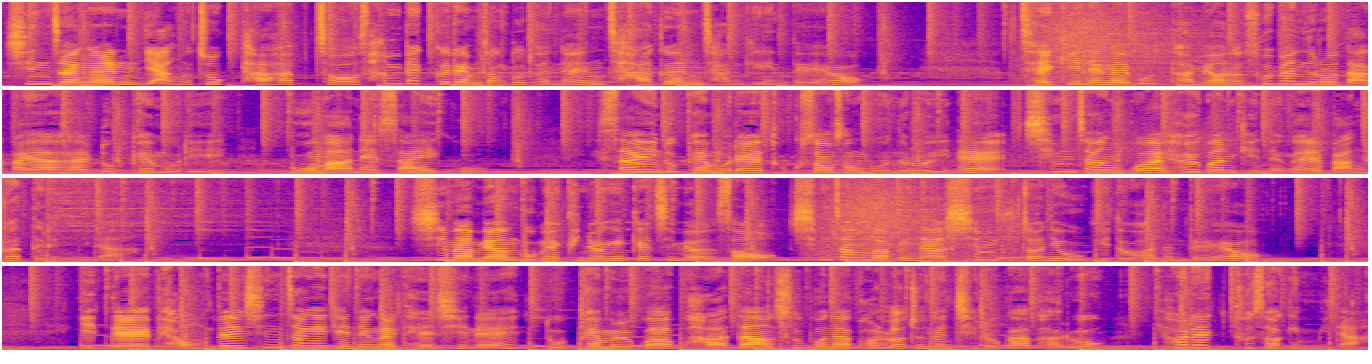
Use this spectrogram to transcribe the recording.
신장은 양쪽 다 합쳐 300g 정도 되는 작은 장기인데요. 제 기능을 못하면 소변으로 나가야 할 노폐물이 몸 안에 쌓이고 쌓인 노폐물의 독성 성분으로 인해 심장과 혈관 기능을 망가뜨립니다. 심하면 몸의 균형이 깨지면서 심장마비나 심부전이 오기도 하는데요. 이때 병든 신장의 기능을 대신해 노폐물과 과다한 수분을 걸러주는 치료가 바로 혈액투석입니다.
